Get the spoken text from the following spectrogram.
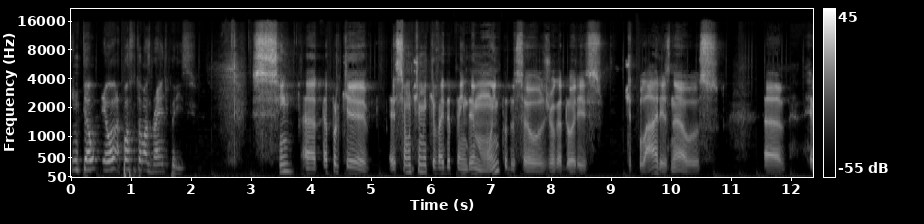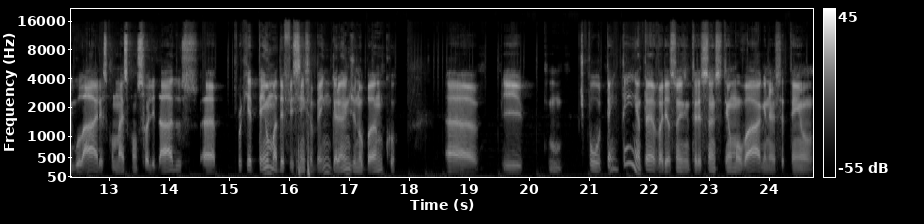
Então, eu aposto no Thomas Bryant por isso. Sim, até porque esse é um time que vai depender muito dos seus jogadores titulares, né? Os uh, regulares, com mais consolidados, uh, porque tem uma deficiência bem grande no banco. Uh, E, hum, tipo, tem, tem até variações interessantes. Você tem o Wagner, você tem o,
